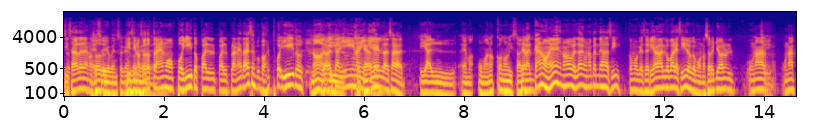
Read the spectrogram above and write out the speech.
y sale de nosotros. Eso yo pienso que y si nosotros que- traemos pollitos para el, para el planeta ese, pues va a haber pollitos, No, y va a haber y gallinas y mierda, o sea, Y al ema- humanos colonizar... el arcano es, ¿no? ¿Verdad? Es una pendeja así. Como que sería algo parecido, como nosotros llevar una, Sí. una,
